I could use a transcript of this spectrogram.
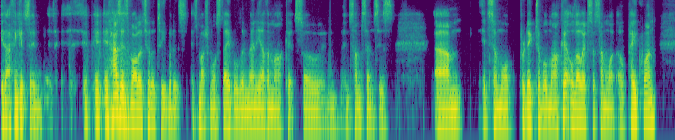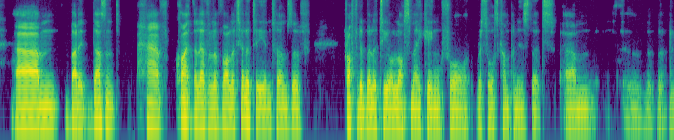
It, I think it's it, it, it has its volatility, but it's it's much more stable than many other markets. So in, in some senses, um, it's a more predictable market, although it's a somewhat opaque one. Um, but it doesn't have quite the level of volatility in terms of profitability or loss making for resource companies that um, that,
